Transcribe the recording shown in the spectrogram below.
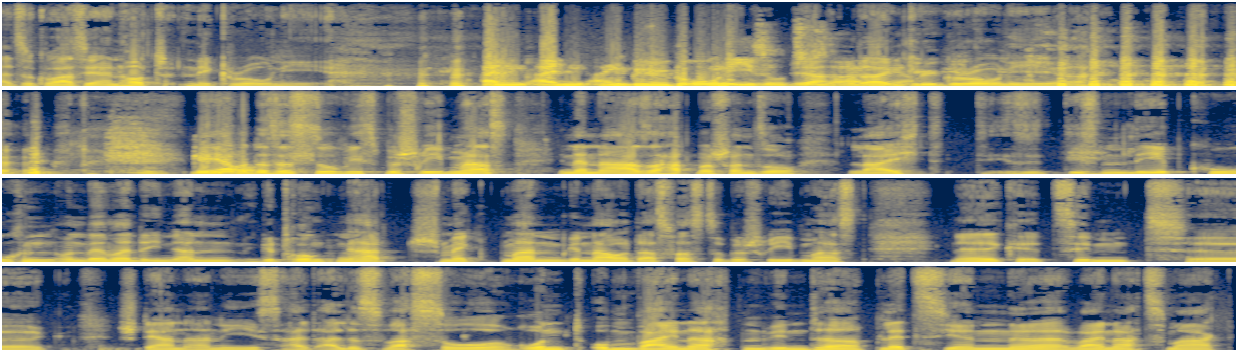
Also quasi ein Hot Negroni. Ein, ein, ein Glügroni sozusagen. Ja, oder ein ja. Glügroni, ja. genau. Ja, aber das ist so, wie es beschrieben hast. In der Nase hat man schon so leicht diesen Lebkuchen und wenn man ihn dann getrunken hat, schmeckt man genau das, was du beschrieben hast. Nelke, Zimt, äh, Sternanis, halt alles, was so rund um Weihnachten, Winter, Plätzchen, ne, Weihnachtsmarkt,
